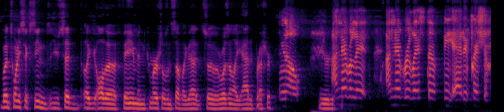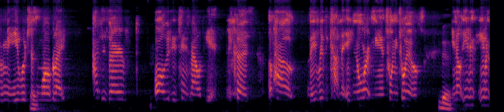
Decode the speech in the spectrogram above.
but in 2016, you said like all the fame and commercials and stuff like that, so there wasn't like added pressure. No, just... I never let I never let stuff be added pressure for me. It was just more like I deserved all the attention I was getting because of how they really kind of ignored me in 2012. Yeah. You know, even even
